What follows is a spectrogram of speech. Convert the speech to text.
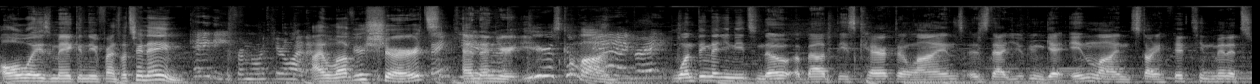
Always making new friends. What's your name? Katie from North Carolina. I love your shirt. Thank And then your ears. Come on. Yeah, great. One thing that you need to know about these character lines is that you can get in line starting 15 minutes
